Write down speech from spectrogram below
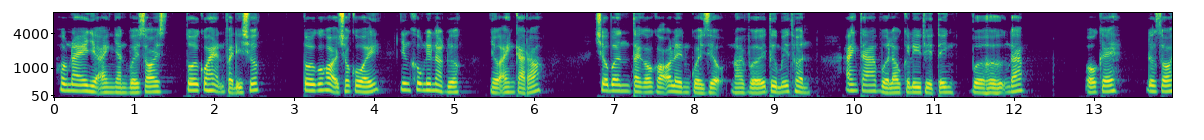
hôm nay nhờ anh nhắn với Joyce, tôi có hẹn phải đi trước. Tôi có gọi cho cô ấy nhưng không liên lạc được, nhờ anh cả đó." Triệu Bân tay gõ gõ lên quầy rượu nói với Từ Mỹ Thuần, anh ta vừa lau cái ly thủy tinh vừa hờ hững đáp: "Ok, được rồi."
